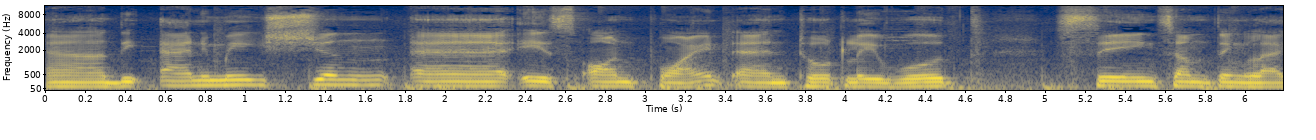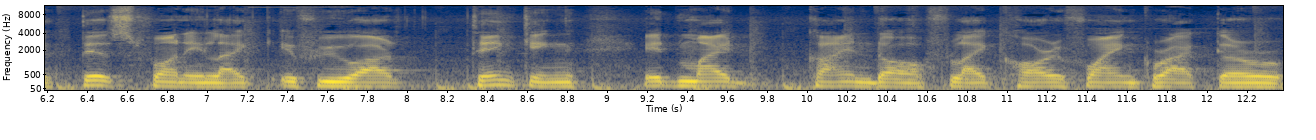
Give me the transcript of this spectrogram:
Uh, the animation uh, is on point and totally worth seeing something like this. Funny like if you are thinking it might kind of like horrifying cracker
